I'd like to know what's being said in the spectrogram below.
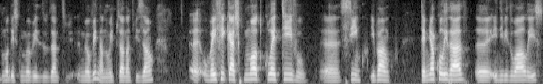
como eu disse no meu vídeo, de no meu vídeo, não, no episódio da antevisão, uh, o Benfica, acho que de modo coletivo, 5 uh, e banco, tem melhor qualidade uh, individual e isso.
